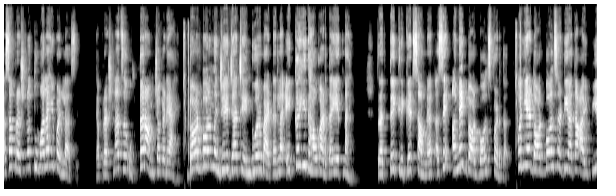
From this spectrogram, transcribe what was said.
असा प्रश्न तुम्हालाही पडला असेल. त्या प्रश्नाचं उत्तर आमच्याकडे आहे. डॉट बॉल म्हणजे ज्या चेंडूवर बॅटरला एकही धाव काढता येत नाही. प्रत्येक क्रिकेट सामन्यात असे अनेक डॉट बॉल्स पडतात. पण या डॉट बॉलसाठी आता आय पी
